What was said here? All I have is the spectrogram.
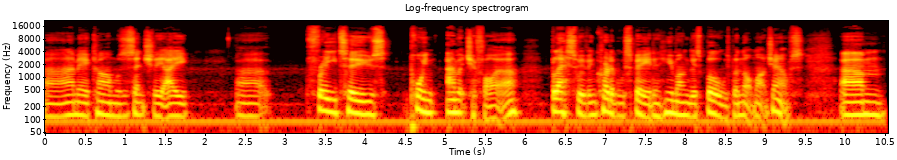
Uh, and Amir Khan was essentially a uh, three twos point amateur fighter, blessed with incredible speed and humongous balls, but not much else. Um,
